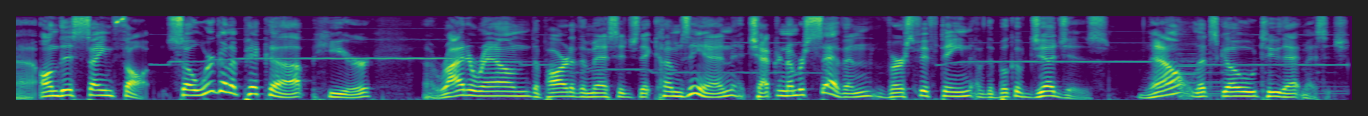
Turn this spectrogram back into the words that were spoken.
uh, on this same thought. So we're going to pick up here uh, right around the part of the message that comes in chapter number 7, verse 15 of the book of Judges. Now, let's go to that message.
